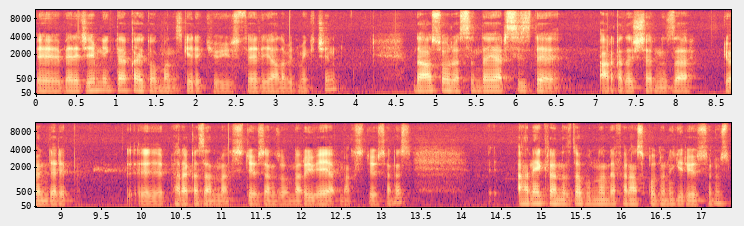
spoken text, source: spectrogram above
Ee, vereceğim linkten kayıt olmanız gerekiyor 100 TL'yi alabilmek için. Daha sonrasında eğer siz de arkadaşlarınıza gönderip e, para kazanmak istiyorsanız, onları üye yapmak istiyorsanız e, ana ekranınızda bulunan referans kodunu giriyorsunuz.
